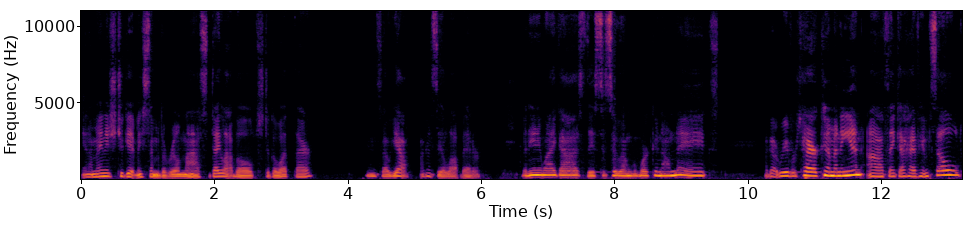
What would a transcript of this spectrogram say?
and I managed to get me some of the real nice daylight bulbs to go up there. And so, yeah, I can see a lot better. But anyway, guys, this is who I'm working on next. I got River's hair coming in. I think I have him sold.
